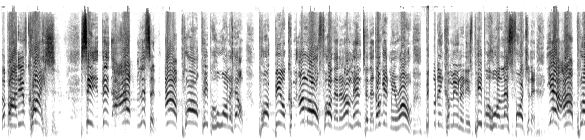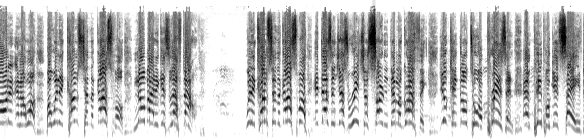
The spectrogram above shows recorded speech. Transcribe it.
the body of Christ. See, I, listen, I applaud people who want to help. Poor Bill, I'm all for that and I'm into that. Don't get me wrong. Building communities, people who are less fortunate. Yeah, I applaud it and I want. But when it comes to the gospel, nobody gets left out. When it comes to the gospel, it doesn't just reach a certain demographic. You can go to a prison and people get saved.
